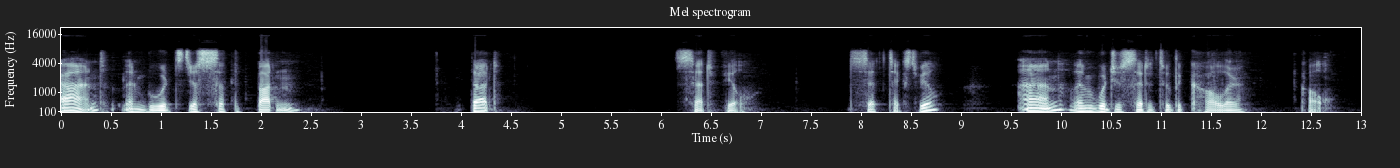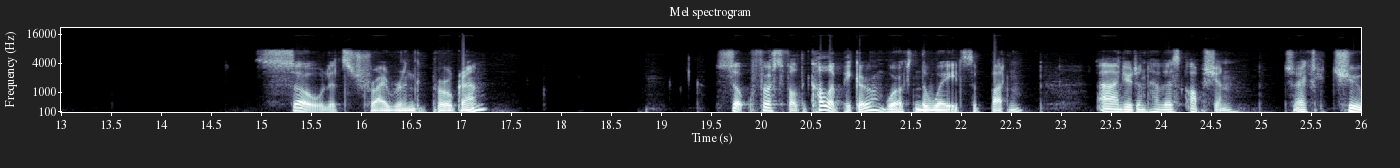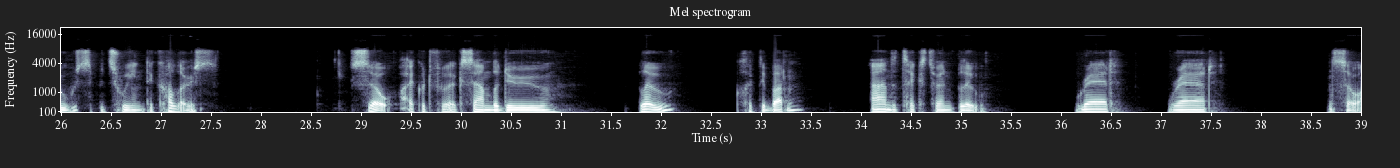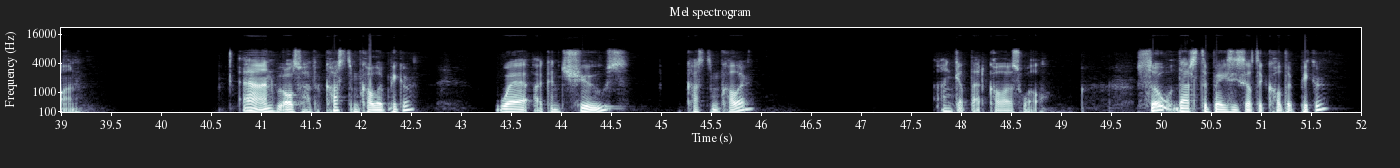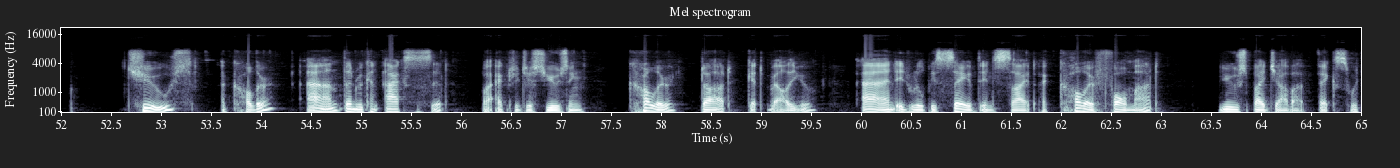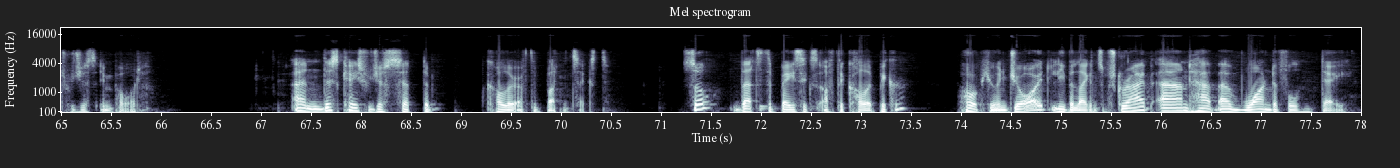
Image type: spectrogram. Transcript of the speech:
And then we would just set the button dot set fill, set text fill, and then we would just set it to the color call. So let's try running the program. So first of all, the color picker works in the way it's a button and you don't have this option to actually choose between the colors. So I could, for example, do blue, click the button, and the text turn blue, red, red, and so on. And we also have a custom color picker where I can choose custom color and get that color as well. So that's the basics of the color picker. Choose a color and then we can access it by actually just using color.getValue and it will be saved inside a color format used by JavaFX which we just import. And in this case we just set the color of the button text. So that's the basics of the color picker. Hope you enjoyed, leave a like and subscribe and have a wonderful day.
